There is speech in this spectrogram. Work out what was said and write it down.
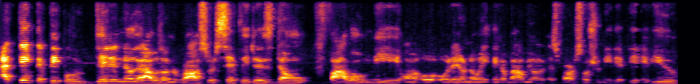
I think that people who didn't know that I was on the roster simply just don't follow me on, or, or they don't know anything about me on, as far as social media. If if you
